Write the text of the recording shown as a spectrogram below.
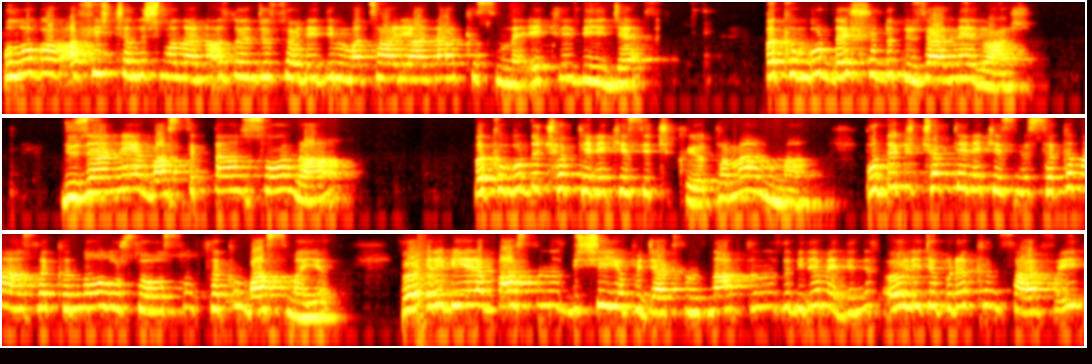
Bu logo afiş çalışmalarını az önce söylediğim materyaller kısmına ekle diyeceğiz. Bakın burada şurada düzenle var. Düzenleye bastıktan sonra bakın burada çöp tenekesi çıkıyor tamam mı? Buradaki çöp tenekesini sakın ha sakın ne olursa olsun sakın basmayın. Böyle bir yere bastınız bir şey yapacaksınız. Ne yaptığınızı bilemediniz. Öylece bırakın sayfayı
